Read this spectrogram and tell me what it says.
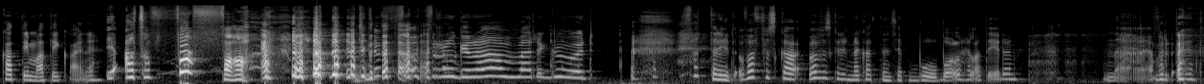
Katti Matikainen. Ja, alltså vad fan! det är för program, herregud! Fattar inte. Och varför ska, varför ska den där katten se på boboll hela tiden? Nej, jag fattar inte.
